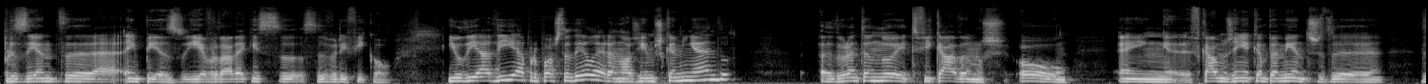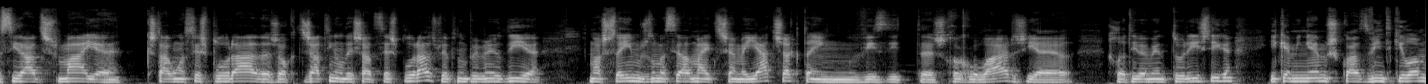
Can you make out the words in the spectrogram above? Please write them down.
presente uh, em peso. E a verdade é que isso se, se verificou. E o dia a dia, a proposta dele era: nós íamos caminhando, uh, durante a noite ficávamos ou em, ficávamos em acampamentos de, de cidades maia que estavam a ser exploradas ou que já tinham deixado de ser exploradas. Por exemplo, no primeiro dia nós saímos de uma cidade maia que se chama Yacha, que tem visitas regulares e é relativamente turística, e caminhamos quase 20 km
